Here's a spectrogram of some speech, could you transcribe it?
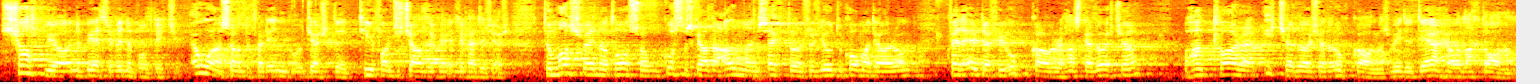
Sjalt vi har en bedre vinnerpolitikk. Oa som du fer inn og gjørst det, tifansk kjallika eller hva du gjørst. Du måst være inn og ta som hvordan skal det allmenn sektoren som jo du kommer til Aron, hva er det for oppgaver han skal røkja, og han klarar ikkje å røkja de oppgavene som vi det der har lagt av han.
